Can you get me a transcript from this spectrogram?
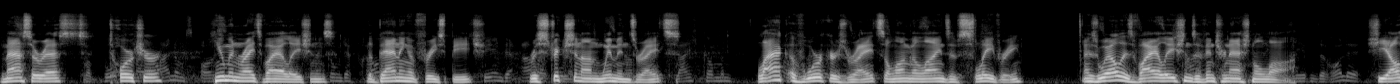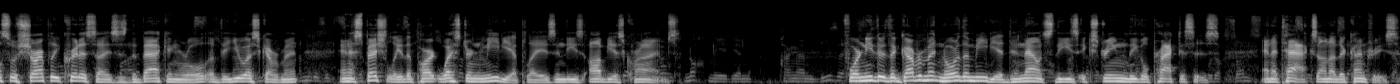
mass arrests, torture, human rights violations, the banning of free speech, restriction on women's rights, lack of workers' rights along the lines of slavery, as well as violations of international law. She also sharply criticizes the backing role of the U.S. government and especially the part Western media plays in these obvious crimes. For neither the government nor the media denounce these extreme legal practices and attacks on other countries,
